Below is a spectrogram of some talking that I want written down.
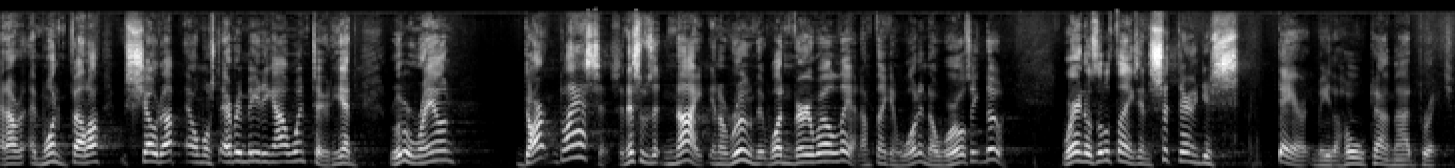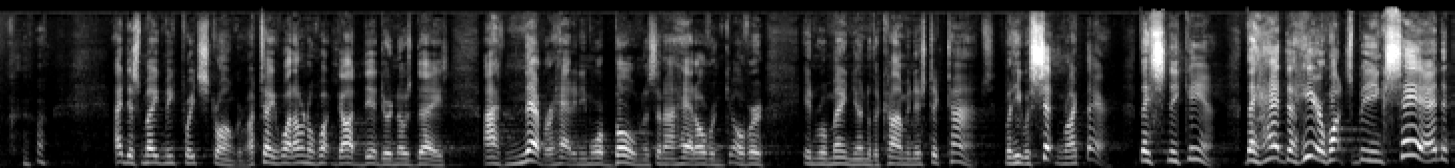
And, I, and one fellow showed up almost every meeting I went to. And he had little round, dark glasses. And this was at night in a room that wasn't very well lit. I'm thinking, what in the world's he doing? Wearing those little things and sit there and just stare at me the whole time I'd preach. that just made me preach stronger. I'll tell you what, I don't know what God did during those days. I've never had any more boldness than I had over in, over in Romania under the communistic times. But he was sitting right there. They sneak in. They had to hear what's being said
